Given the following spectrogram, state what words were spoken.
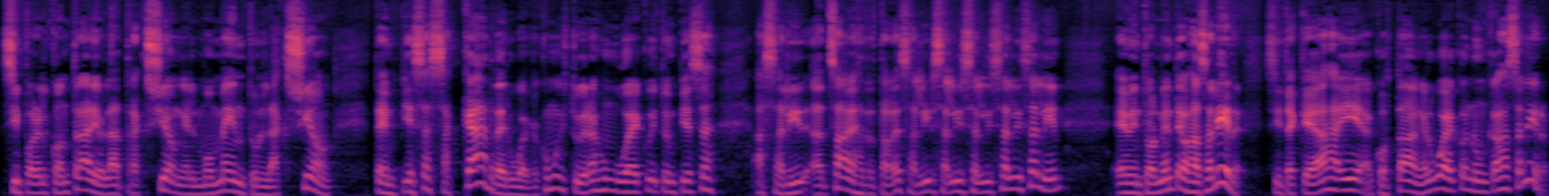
Si por el contrario, la atracción, el momentum, la acción, te empieza a sacar del hueco, como si estuvieras un hueco y tú empiezas a salir, ¿sabes? A tratar de salir, salir, salir, salir, salir, eventualmente vas a salir. Si te quedas ahí acostado en el hueco, nunca vas a salir.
